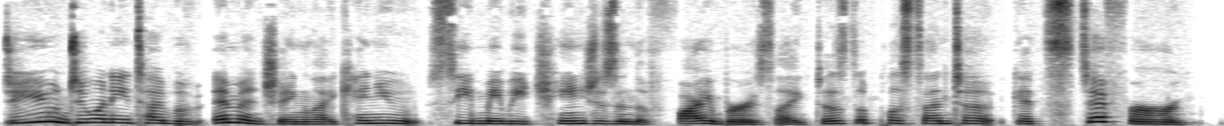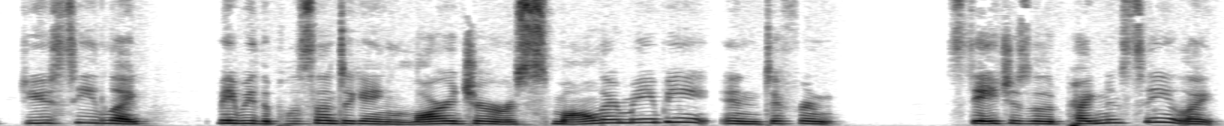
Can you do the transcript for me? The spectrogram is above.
Do you do any type of imaging? Like, can you see maybe changes in the fibers? Like, does the placenta get stiffer? Do you see, like, maybe the placenta getting larger or smaller, maybe in different stages of the pregnancy? Like,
